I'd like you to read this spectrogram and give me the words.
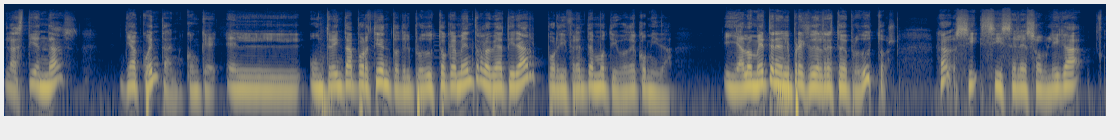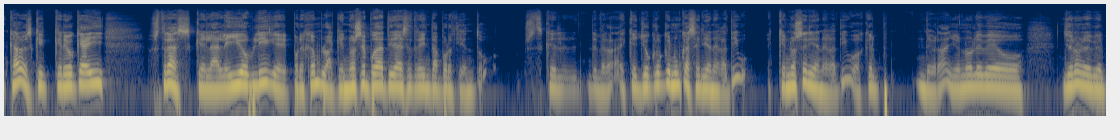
las tiendas ya cuentan con que el, un 30% del producto que me entra lo voy a tirar por diferentes motivos de comida. Y ya lo meten en el precio del resto de productos. Claro, si, si se les obliga. Claro, es que creo que hay. Ostras, que la ley obligue, por ejemplo, a que no se pueda tirar ese 30%. Es que, de verdad, es que yo creo que nunca sería negativo. Es que no sería negativo. Es que, de verdad, yo no le veo. Yo no le veo.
